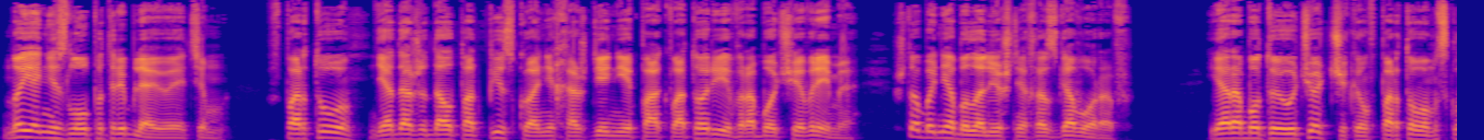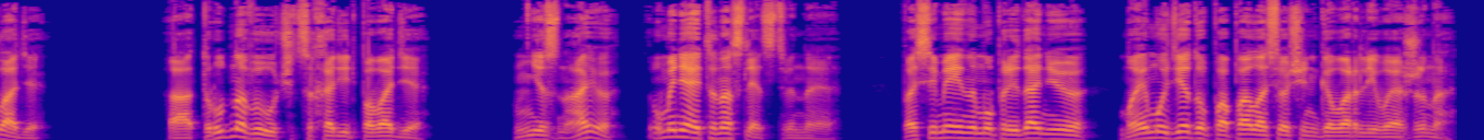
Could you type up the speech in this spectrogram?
но я не злоупотребляю этим. В порту я даже дал подписку о нехождении по акватории в рабочее время, чтобы не было лишних разговоров. Я работаю учетчиком в портовом складе. А трудно выучиться ходить по воде? Не знаю, у меня это наследственное. По семейному преданию, моему деду попалась очень говорливая жена.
